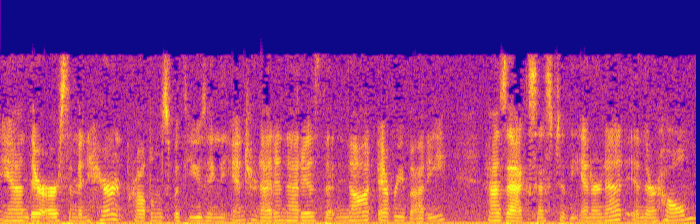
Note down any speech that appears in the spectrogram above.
and there are some inherent problems with using the internet, and that is that not everybody has access to the internet in their home.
